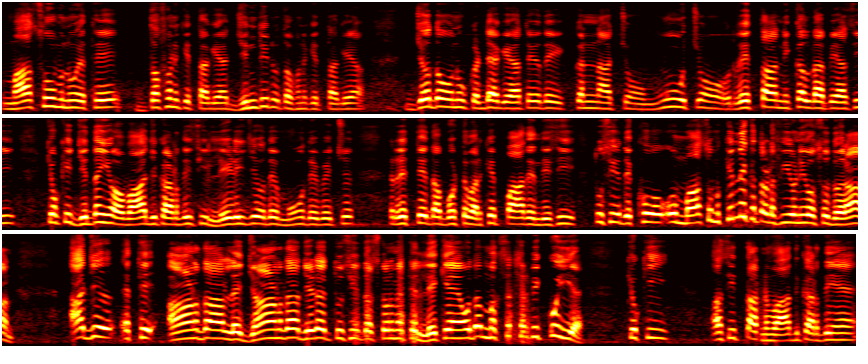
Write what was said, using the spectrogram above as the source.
ਮਾਸੂਮ ਨੂੰ ਇੱਥੇ ਦਫਨ ਕੀਤਾ ਗਿਆ, ਜਿੰਦੀ ਨੂੰ ਦਫਨ ਕੀਤਾ ਗਿਆ। ਜਦੋਂ ਉਹਨੂੰ ਕੱਢਿਆ ਗਿਆ ਤੇ ਉਹਦੇ ਕੰਨਾਂ ਚੋਂ, ਮੂੰਹ ਚੋਂ ਰੇਤਾ ਨਿਕਲਦਾ ਪਿਆ ਸੀ, ਕਿਉਂਕਿ ਜਿੱਦਾਂ ਹੀ ਉਹ ਆਵਾਜ਼ ਕੱਢਦੀ ਸੀ, ਲੇਡੀ ਜੀ ਉਹਦੇ ਮੂੰਹ ਦੇ ਵਿੱਚ ਰੇਤੇ ਦਾ ਬੁੱਟ ਵਰ ਕੇ ਪਾ ਦਿੰਦੀ ਸੀ। ਤੁਸੀਂ ਦੇਖੋ, ਉਹ ਮਾਸੂਮ ਕਿੰਨੇ ਕੁ ਤੜਫੀ ਹੋਣੀ ਉਸ ਦੌਰਾਨ। ਅੱਜ ਇੱਥੇ ਆਉਣ ਦਾ, ਲੈ ਜਾਣ ਦਾ ਜਿਹੜਾ ਤੁਸੀਂ ਦਰਸ਼ਕਾਂ ਨੂੰ ਮੈਂ ਇੱਥੇ ਲੈ ਕੇ ਆਇਆ, ਉਹਦਾ ਮਕਸਦ ਸਿਰਫ ਇੱਕੋ ਹੀ ਹੈ, ਕਿਉਂਕਿ ਅਸੀਂ ਧੰਨਵਾਦ ਕਰਦੇ ਹਾਂ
